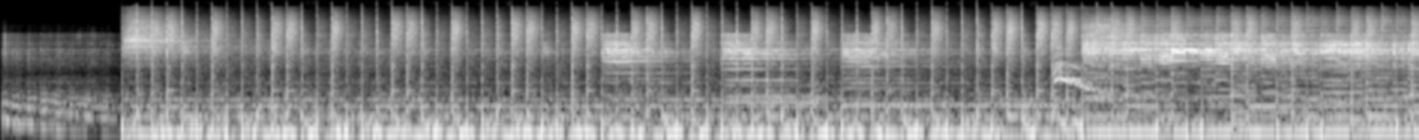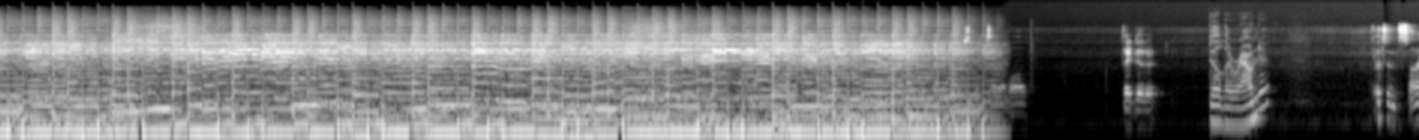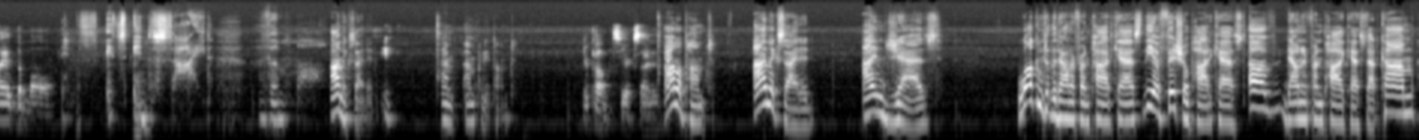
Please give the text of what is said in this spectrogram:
They Build around it. It's inside the mall. It's, it's inside the mall. I'm excited. I'm I'm pretty pumped. You're pumped. You're excited. I'm a pumped. I'm excited. I'm jazzed. Welcome to the Down in Front Podcast, the official podcast of downinfrontpodcast.com.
